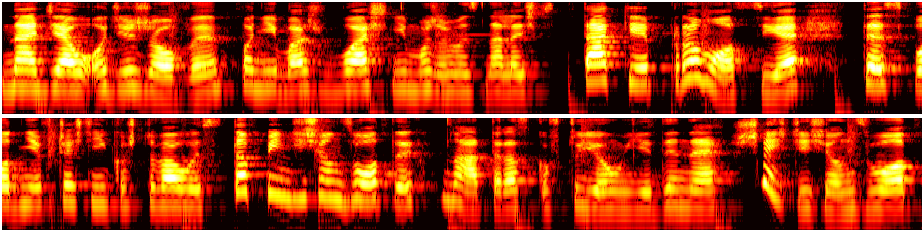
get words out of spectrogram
na dział odzieżowy, ponieważ właśnie możemy znaleźć takie promocje. Te spodnie wcześniej kosztowały 150 zł, no a teraz kosztują jedyne 60 zł.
